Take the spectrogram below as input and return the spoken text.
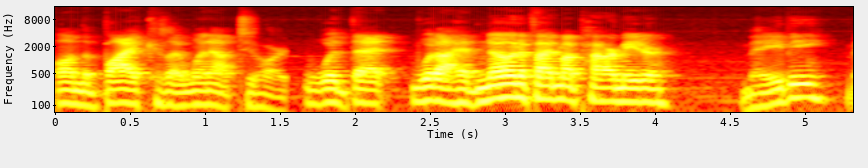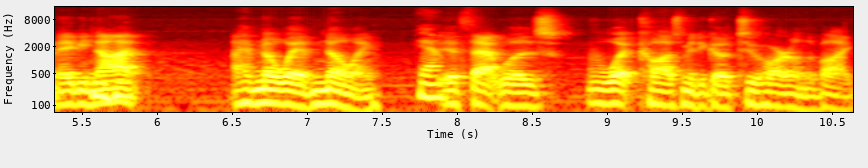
on the bike because I went out too hard. Would that would I have known if I had my power meter? Maybe, maybe mm-hmm. not. I have no way of knowing Yeah. if that was what caused me to go too hard on the bike.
